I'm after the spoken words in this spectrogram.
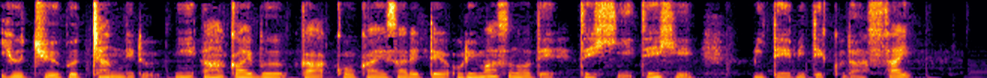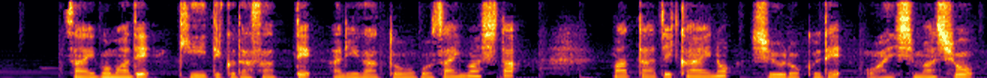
YouTube チャンネルにアーカイブが公開されておりますので、ぜひぜひ見てみてください。最後まで聞いてくださってありがとうございました。また次回の収録でお会いしましょう。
